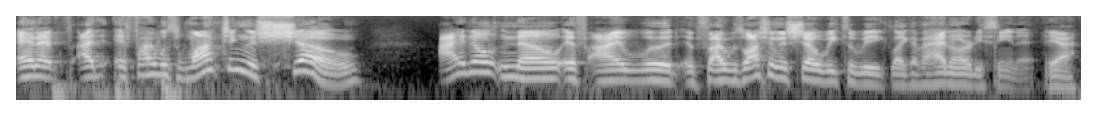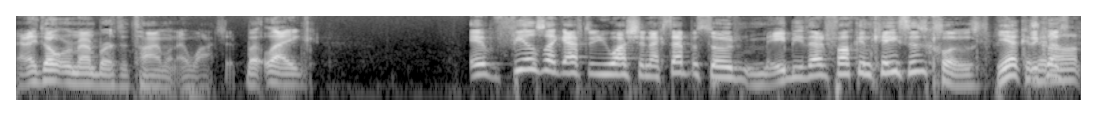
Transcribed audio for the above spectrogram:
And if I, if I was watching the show, I don't know if I would if I was watching the show week to week, like if I hadn't already seen it. Yeah. And I don't remember at the time when I watched it. But like it feels like after you watch the next episode, maybe that fucking case is closed. Yeah, 'cause because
